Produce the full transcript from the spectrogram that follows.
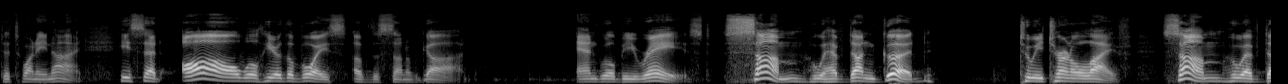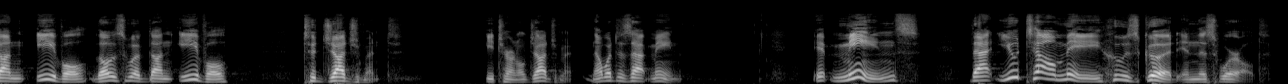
to 29. He said, "All will hear the voice of the Son of God and will be raised, some who have done good to eternal life, some who have done evil, those who have done evil to judgment, eternal judgment." Now what does that mean? It means that you tell me who's good in this world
